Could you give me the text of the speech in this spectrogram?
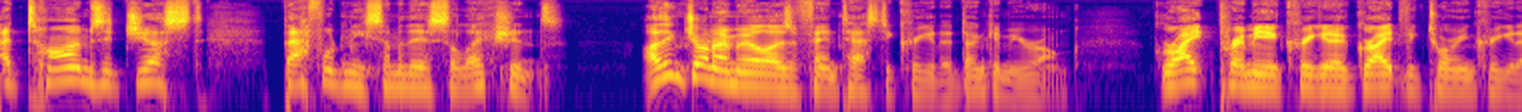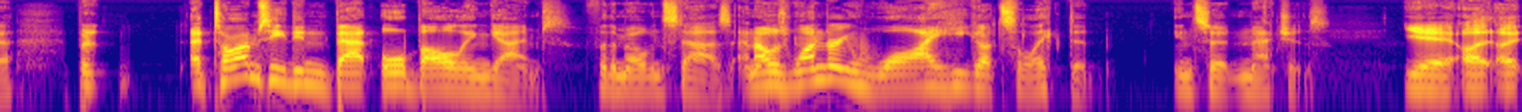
At times, it just baffled me some of their selections. I think Jonathan Merlo is a fantastic cricketer. Don't get me wrong, great Premier cricketer, great Victorian cricketer, but at times he didn't bat or bowl in games for the Melbourne Stars, and I was wondering why he got selected in certain matches. Yeah, I, I,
